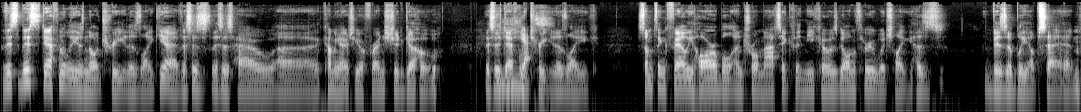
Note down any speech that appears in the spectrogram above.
this this definitely is not treated as like, yeah, this is this is how uh coming out to your friends should go. This is definitely Yes. treated as like something fairly horrible and traumatic that Nico has gone through, which like has visibly upset him.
